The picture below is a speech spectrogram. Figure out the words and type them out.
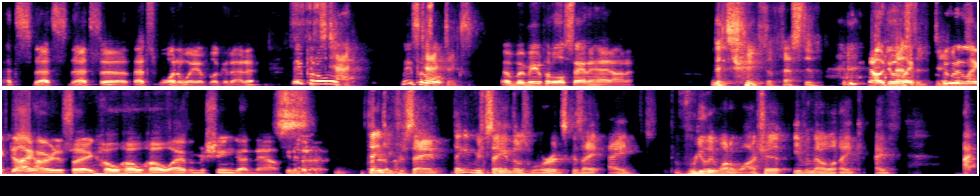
That's that's that's uh that's one way of looking at it. Maybe It's, put a little, it's put a little, tactics. uh, but maybe put a little Santa hat on it. It's, it's a festive. No, do it like Festive doing like. Die Hard. It's like ho ho ho. I have a machine gun now. You know, Thank you for saying. Thank you for saying those words because I I really want to watch it, even though like I've I,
